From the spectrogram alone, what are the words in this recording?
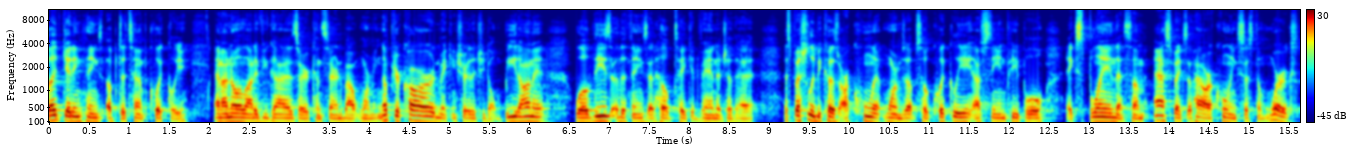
but getting things up to temp quickly. And I know a lot of you guys are concerned about warming up your car and making sure that you don't beat on it. Well, these are the things that help take advantage of that, especially because our coolant warms up so quickly. I've seen people explain that some aspects of how our cooling system works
